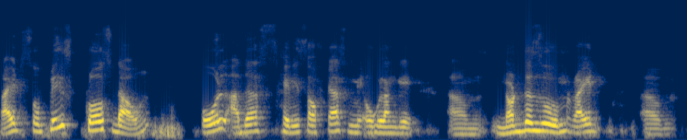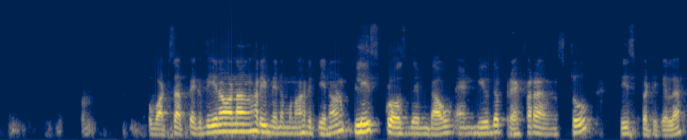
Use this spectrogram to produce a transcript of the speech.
right? So please close down all other heavy softwares, Oglange, um, not the Zoom, right? Um, WhatsApp please close them down and give the preference to this particular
